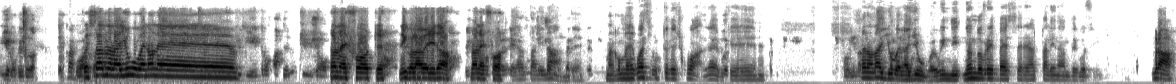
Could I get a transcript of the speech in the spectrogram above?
io lo vedo da Quest'anno la Juve non è non è forte, dico la verità, non è forte. è altalenante, ma come quasi tutte le squadre, eh, perché però la Juve è la Juve, quindi non dovrebbe essere altalenante così. Bravo,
